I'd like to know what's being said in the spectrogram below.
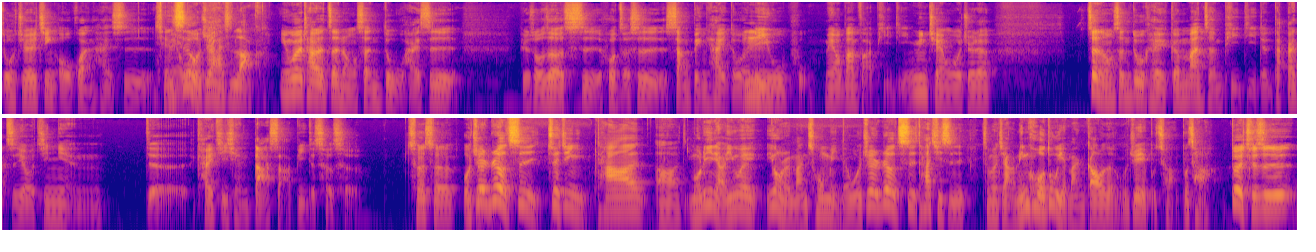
我觉得进欧冠还是前四，我觉得还是 luck，因为他的阵容深度还是，比如说热刺或者是伤兵太多的利物浦、嗯、没有办法匹敌。目前我觉得阵容深度可以跟曼城匹敌的，大概只有今年的开季前大傻逼的车车。车车，我觉得热刺最近他啊，魔力鸟因为用人蛮聪明的，我觉得热刺他其实怎么讲，灵活度也蛮高的，我觉得也不差不差。对，其实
